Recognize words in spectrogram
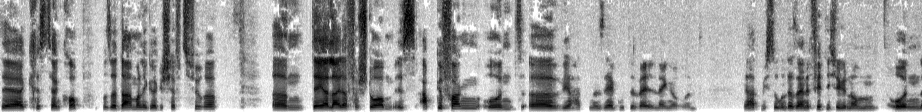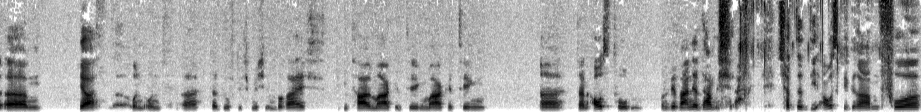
der Christian Kropp, unser damaliger Geschäftsführer, ähm, der ja leider verstorben ist, abgefangen und äh, wir hatten eine sehr gute Wellenlänge und er hat mich so unter seine Fittiche genommen und ähm, ja, und, und äh, da durfte ich mich im Bereich Digitalmarketing, Marketing äh, dann austoben. Und wir waren ja da, ich, ach, ich hatte die ausgegraben vor,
